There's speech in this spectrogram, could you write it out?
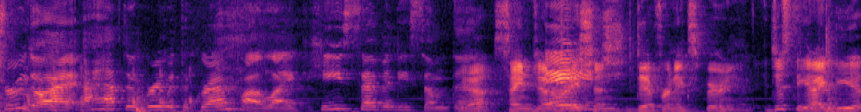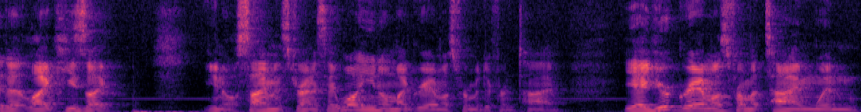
true though. I, I have to agree with the grandpa. Like he's seventy something. Yeah, same generation, Age. different experience. Just the idea that like he's like, you know, Simon's trying to say, well, you know, my grandma's from a different time. Yeah, your grandma's from a time when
